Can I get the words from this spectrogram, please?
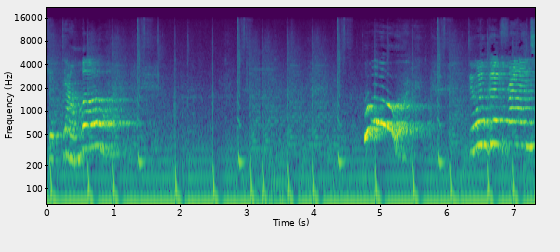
Get down low. Woo! Doing good, friends.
